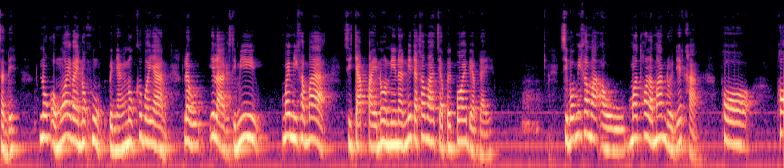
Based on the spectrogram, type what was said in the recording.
สันเดนกออกง่อยไว้นกหูกเป็นหยังนกคือบอยาน แล้วอีหลาก็สิมีไม่มีคำว่า สิจับไปโน่นนี่นั่นมีแต่คำว่าจะไปปล่อยแบบใดสิบ่มีคำว่าเอามาทรมานโดยเด็ดขาด พอพ่อ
